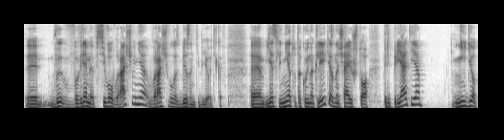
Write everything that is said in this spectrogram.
э, во время всего выращивания выращивалось без антибиотиков. Э, если нету такой наклейки, означает, что предприятие не идет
